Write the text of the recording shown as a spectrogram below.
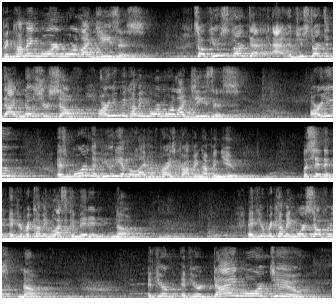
becoming more and more like Jesus. So if you start to if you start to diagnose yourself, are you becoming more and more like Jesus? Are you? Is more of the beauty of the life of Christ cropping up in you? Let's say that if you're becoming less committed, no. If you're becoming more selfish, no. If you're if you're dying more to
